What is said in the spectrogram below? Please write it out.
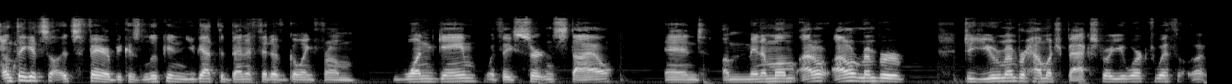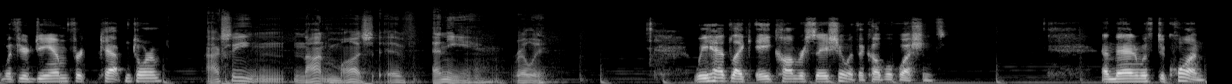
I don't think it's it's fair because Lucan, you got the benefit of going from one game with a certain style and a minimum. I don't I don't remember. Do you remember how much backstory you worked with uh, with your DM for Captain Torum? Actually, not much, if any, really. We had like a conversation with a couple questions, and then with Daquan,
